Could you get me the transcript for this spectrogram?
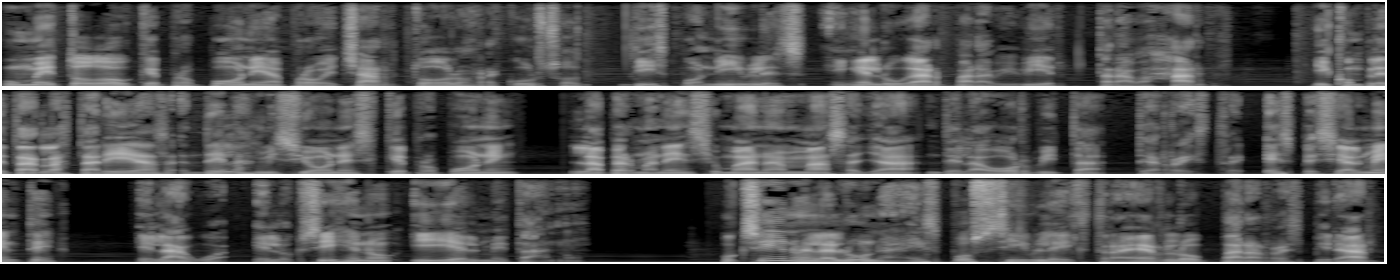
un método que propone aprovechar todos los recursos disponibles en el lugar para vivir, trabajar y completar las tareas de las misiones que proponen la permanencia humana más allá de la órbita terrestre, especialmente el agua, el oxígeno y el metano. Oxígeno en la Luna, ¿es posible extraerlo para respirar?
